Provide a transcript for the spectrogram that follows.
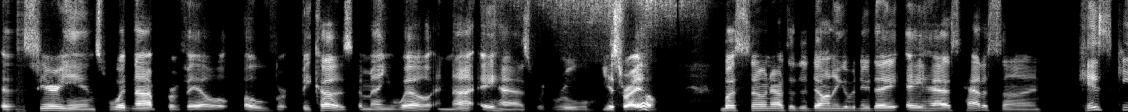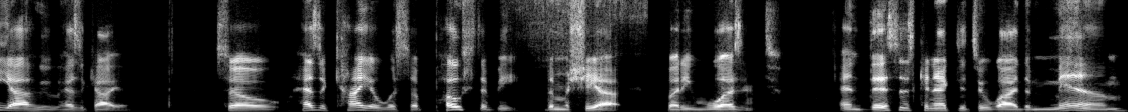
Assyrians would not prevail over because Emmanuel and not Ahaz would rule Israel. But soon after the dawning of a new day, Ahaz had a son, Hizkiyahu, Hezekiah. So Hezekiah was supposed to be the Mashiach, but he wasn't. And this is connected to why the mem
